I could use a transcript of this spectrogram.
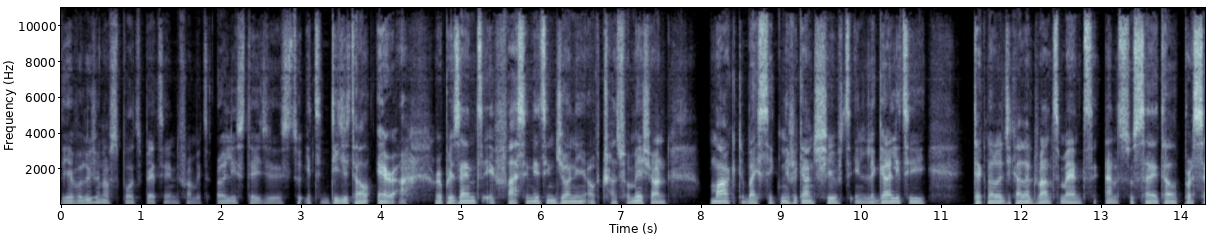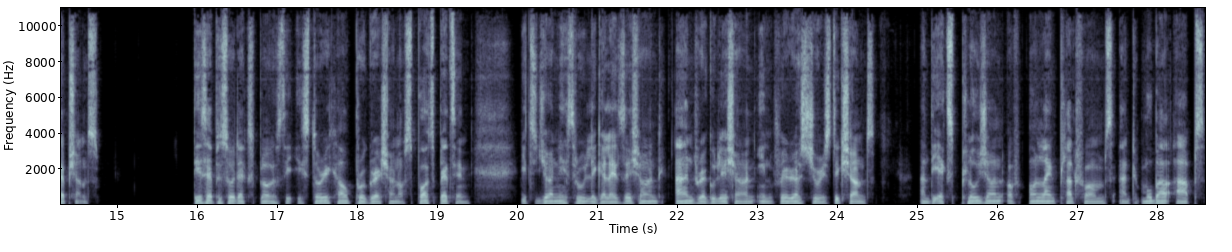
The evolution of sports betting from its early stages to its digital era represents a fascinating journey of transformation marked by significant shifts in legality, technological advancements, and societal perceptions. This episode explores the historical progression of sports betting, its journey through legalization and regulation in various jurisdictions, and the explosion of online platforms and mobile apps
